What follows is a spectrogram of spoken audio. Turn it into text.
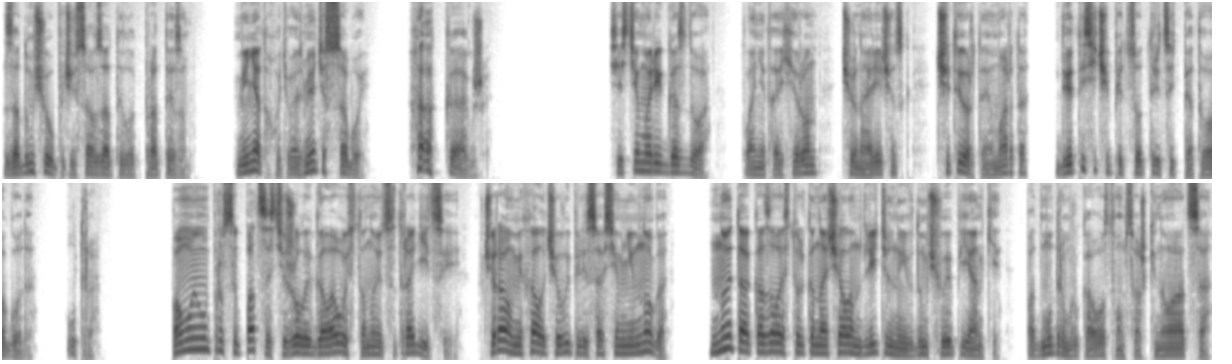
задумчиво почесав затылок протезом. Меня-то хоть возьмете с собой? А как же! Система Риггаз-2, планета Ахерон, Чернореченск, 4 марта 2535 года. Утро. По-моему, просыпаться с тяжелой головой становится традицией. Вчера у Михалыча выпили совсем немного, но это оказалось только началом длительной и вдумчивой пьянки под мудрым руководством Сашкиного отца,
